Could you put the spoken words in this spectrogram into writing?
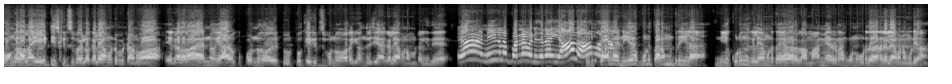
உங்களெல்லாம் எயிட்டி கிட்ஸ் பையில கல்யாணம் பண்ணி போட்டானுவோ எங்களெல்லாம் இன்னும் யாருக்கு பொண்ணு டூ டூ கே கிட்ஸ் பொண்ணு வரைக்கும் வந்துருச்சு எனக்கு கல்யாணம் பண்ண மாட்டேங்குது. நீங்களும் பண்ண வேண்டியதானே யார் கொடுத்தால நீ தான் பொண்ணு தர மாட்டீங்களா நீங்க கொடுங்க கல்யாணம் பண்ண தயாரா இருக்கா மாமியாருக்கெல்லாம் பொண்ணு கொடுத்தா கல்யாணம் பண்ண முடியும்?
